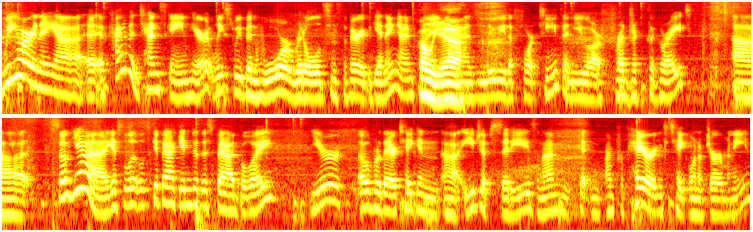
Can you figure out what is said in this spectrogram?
We are in a, uh, a kind of intense game here, at least we've been war-riddled since the very beginning. I'm Oh, playing yeah. as Louis the 14th and you are Frederick the Great. Uh, so yeah, I guess let's get back into this bad boy. You're over there taking uh, Egypt cities, and I'm getting, I'm preparing to take one of Germany's.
